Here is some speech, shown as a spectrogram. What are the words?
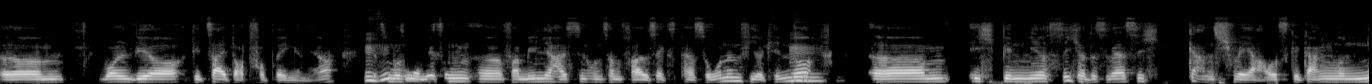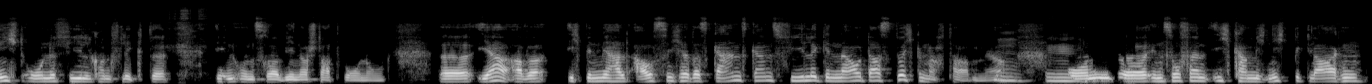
Ähm, wollen wir die Zeit dort verbringen? Ja? Mhm. Jetzt muss man wissen, äh, Familie heißt in unserem Fall sechs Personen, vier Kinder. Mhm. Ähm, ich bin mir sicher, das wäre sich ganz schwer ausgegangen und nicht ohne viel Konflikte in unserer Wiener Stadtwohnung. Äh, ja, aber ich bin mir halt auch sicher, dass ganz, ganz viele genau das durchgemacht haben. Ja? Mhm. Und äh, insofern, ich kann mich nicht beklagen,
